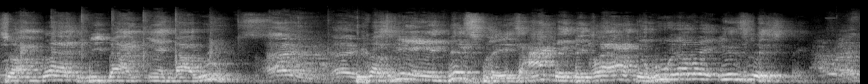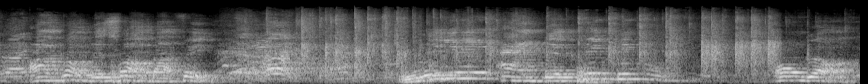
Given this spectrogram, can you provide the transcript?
So I'm glad to be back in my roots. Because here in this place, I can declare to whoever is listening, I've come this far by faith. Leaning and depending on God.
